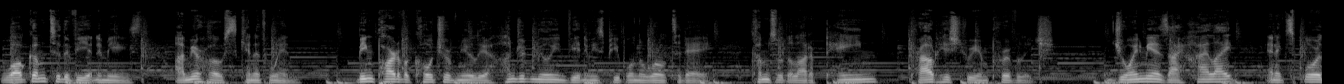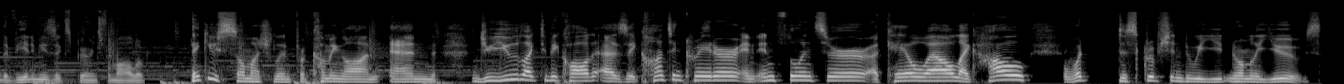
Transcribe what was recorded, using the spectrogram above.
Welcome to The Vietnamese. I'm your host, Kenneth Nguyen. Being part of a culture of nearly 100 million Vietnamese people in the world today comes with a lot of pain, proud history, and privilege. Join me as I highlight and explore the Vietnamese experience from all over. Thank you so much, Linh, for coming on. And do you like to be called as a content creator, an influencer, a KOL? Like, how, what description do we normally use?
